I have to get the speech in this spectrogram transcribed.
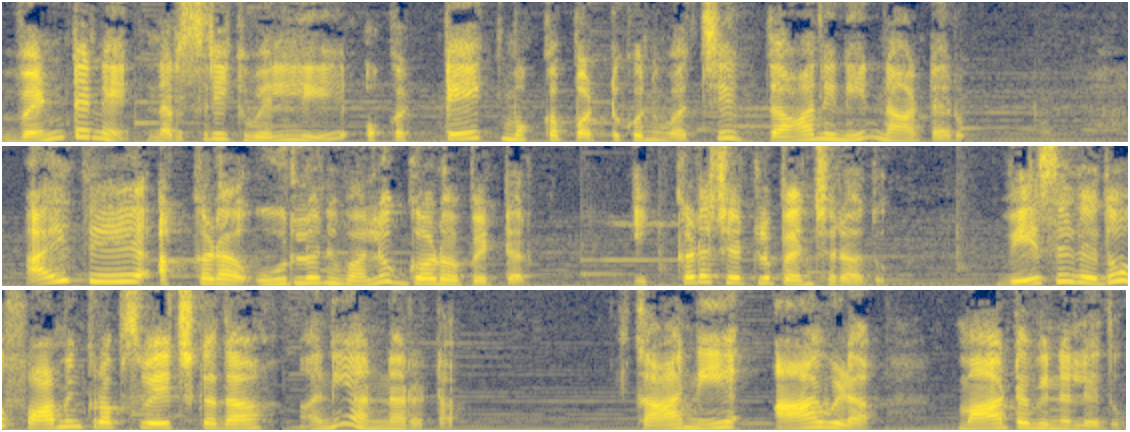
వెంటనే నర్సరీకి వెళ్ళి ఒక టేక్ మొక్క పట్టుకొని వచ్చి దానిని నాటారు. అయితే అక్కడ ఊర్లోని వాళ్ళు గొడవ పెట్టారు. ఇక్కడ చెట్లు పెంచరాదు. వేసేదేదో ఫార్మింగ్ క్రాప్స్ వేయచ్చు కదా అని అన్నారట. కానీ ఆవిడ మాట వినలేదు.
